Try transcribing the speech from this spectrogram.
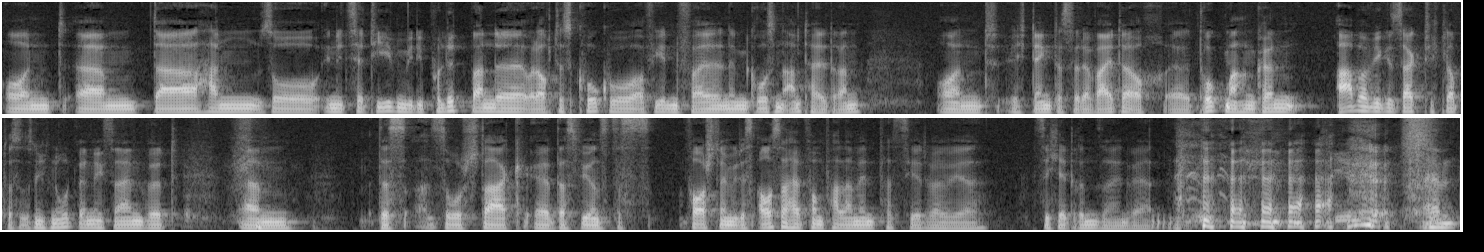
Und ähm, da haben so Initiativen wie die Politbande oder auch das Coco auf jeden Fall einen großen Anteil dran. Und ich denke, dass wir da weiter auch äh, Druck machen können. Aber wie gesagt, ich glaube, dass es nicht notwendig sein wird, ähm, das so stark, äh, dass wir uns das vorstellen, wie das außerhalb vom Parlament passiert, weil wir sicher drin sein werden. ähm,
